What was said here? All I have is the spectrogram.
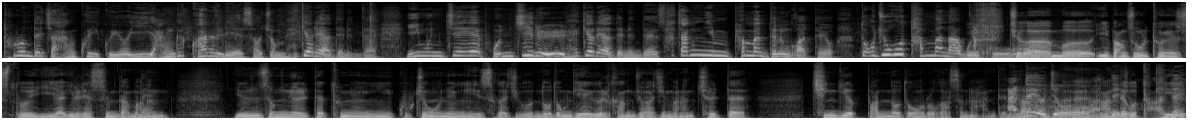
토론되지 않고 있고요. 이 양극화를 위해서 좀 해결해야 되는데 이 문제의 본질을 해결해야 되는데 사장님 편만 드는 것 같아요. 또 주고 탓만 하고 있고. 제가 뭐 이 방송을 통해서도 이야기를 했습니다만은. 네. 윤석열 대통령이 국정 운영에 있어가지고 노동 계획을 강조하지만은 절대 친기업 반노동으로 가서는 안 된다. 안 되죠. 네, 안, 안 되고 특히 안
